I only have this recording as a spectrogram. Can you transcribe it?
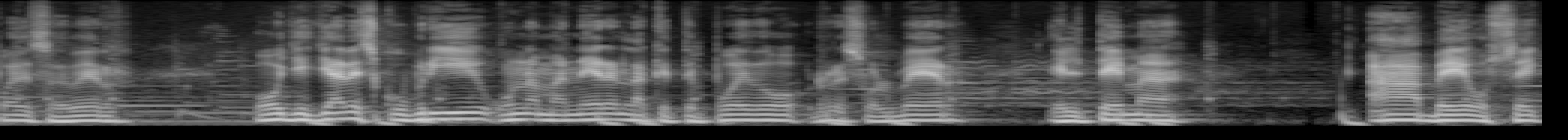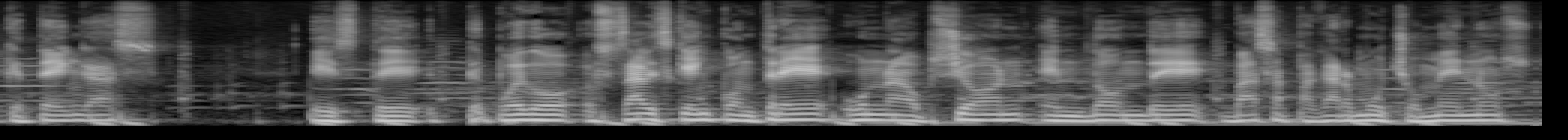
puedes saber, oye, ya descubrí una manera en la que te puedo resolver el tema A, B o C que tengas. Este, te puedo, sabes que encontré una opción en donde vas a pagar mucho menos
